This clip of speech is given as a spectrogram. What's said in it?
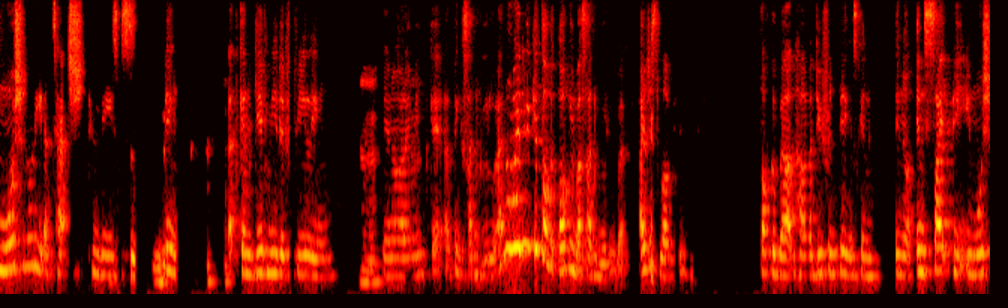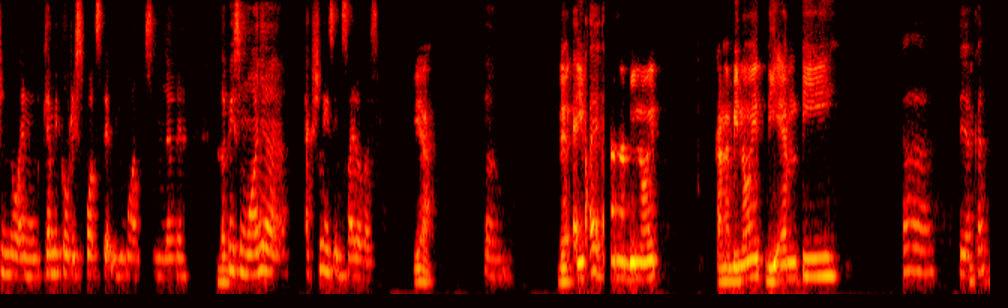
emotionally attached to these things that can give me the feeling. Hmm. You know what I mean? I think Sadhguru. I don't know why do we keep talk, talking about Sadhguru, but I just love him. Talk about how different things can, you know, incite the emotional and chemical response that we want sebenarnya. Hmm. Tapi semuanya actually is inside of us. Iya. Um, The I- even cannabinoid, cannabinoid, DMT. uh, yeah, kan?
